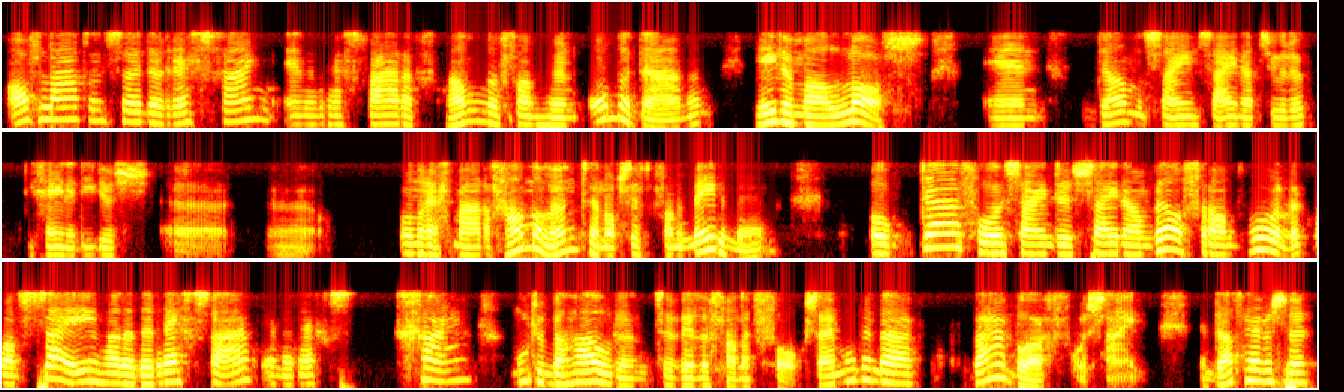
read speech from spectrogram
Of laten ze de rechtsgang en het rechtvaardig handelen van hun onderdanen helemaal los. En dan zijn zij natuurlijk, diegenen die dus uh, uh, onrechtmatig handelen ten opzichte van de medemens, ook daarvoor zijn dus zij dan wel verantwoordelijk, want zij hadden de rechtszaak en de rechtsgang moeten behouden ter wille van het volk. Zij moeten daar waarborg voor zijn. En dat hebben ze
